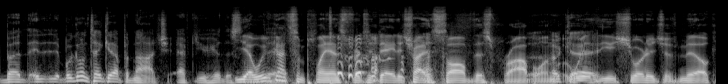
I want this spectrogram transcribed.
But it, it- we're going to take it up a notch after you hear this. yeah, we've bit. got some plans for today to try to solve this problem Okay. with the shortage of milk.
